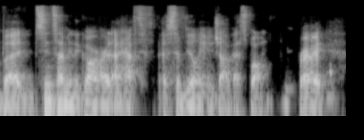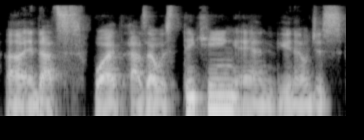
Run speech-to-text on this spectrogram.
but since i'm in the guard i have a civilian job as well mm-hmm. right? Uh, and that's what as i was thinking and you know just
